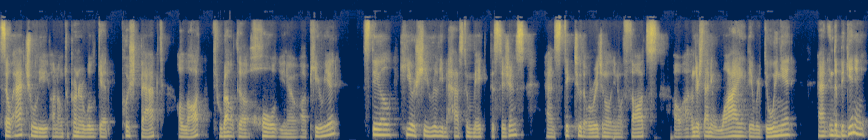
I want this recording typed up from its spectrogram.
So actually, an entrepreneur will get pushed back a lot throughout the whole you know uh, period still he or she really has to make decisions and stick to the original you know thoughts uh, understanding why they were doing it and in the beginning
